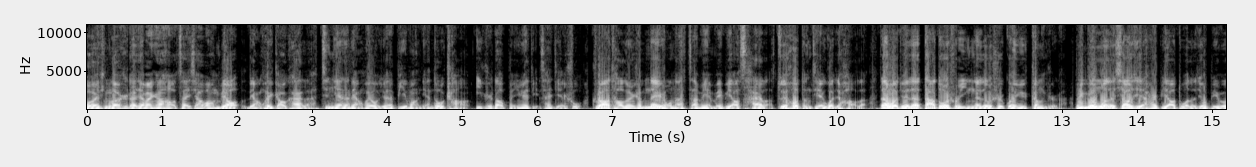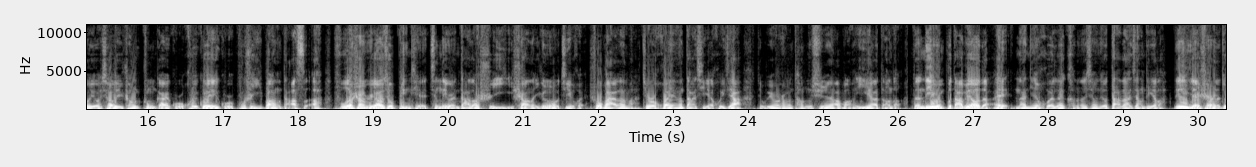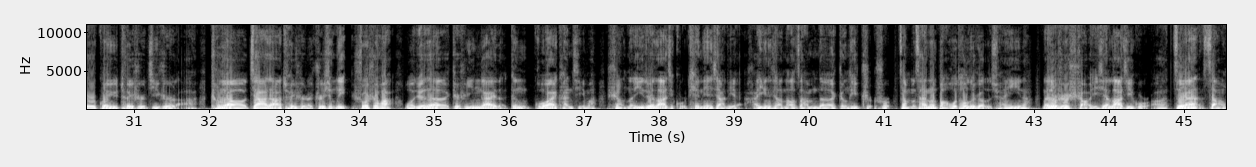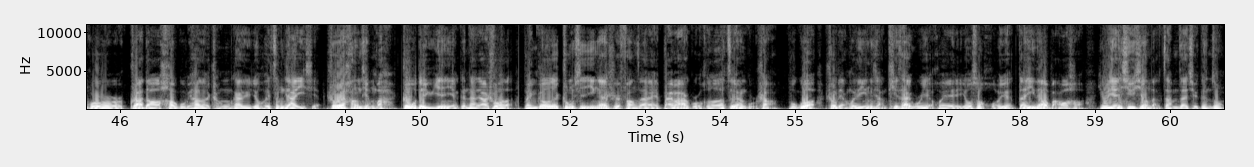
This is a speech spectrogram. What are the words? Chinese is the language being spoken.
各位听众老师，大家晚上好，在下王彪。两会召开了，今年的两会我觉得比往年都长，一直到本月底才结束。主要讨论什么内容呢？咱们也没必要猜了，最后等结果就好了。但我觉得大多数应该都是关于政治的。本周末的消息还是比较多的，就比如有消息称中概股回归 A 股不是一棒子打死啊，符合上市要求并且净利润达到十亿以上的仍有机会。说白了嘛，就是欢迎大企业回家。就比如什么腾讯啊、网易啊等等，但利润不达标的，哎，那您回来可能性就大大降低了。另一件事儿呢，就是关于退市机制的啊，称要加大退市的执行力。说实话，我觉得这是应该的，跟国外看齐嘛，省得一堆垃圾股天天下跌，还影响到咱们的整体指数。怎么才能保护投资者的权益呢？那就是少一些垃圾股啊，自然散户抓到好股票的成功概率就会增加一些。说回行情吧，周五的语音也跟大家说了，本周的重心应该是放在白马股和资源股上。不过受两会的影响，题材股也会有所活跃，但一定要把握好有延续性的，咱们再去跟踪。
